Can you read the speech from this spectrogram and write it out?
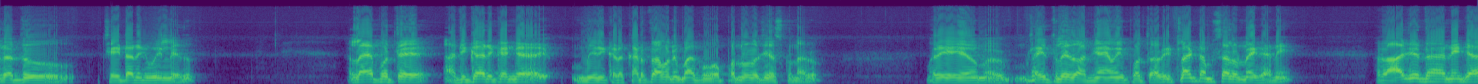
రద్దు చేయడానికి వీల్లేదు. లేకపోతే అధికారికంగా మీరు ఇక్కడ కడతామని మాకు ఒప్పందంలో చేసుకున్నారు. మరి రైతులు ఏదో అన్యాయం అయిపోతారు. ఇట్లాంటి అంశాలు ఉన్నాయి కానీ రాజధానిగా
